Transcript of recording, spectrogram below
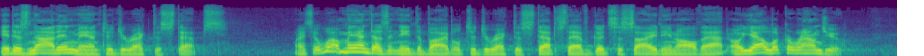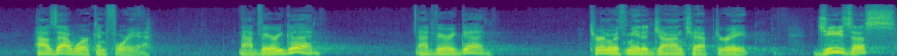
It is not in man to direct the steps. I said, Well, man doesn't need the Bible to direct his steps, to have good society and all that. Oh, yeah, look around you. How's that working for you? Not very good. Not very good. Turn with me to John chapter 8. Jesus,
